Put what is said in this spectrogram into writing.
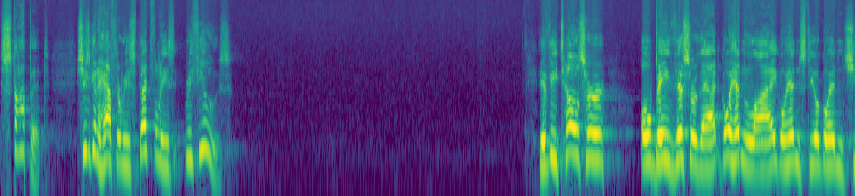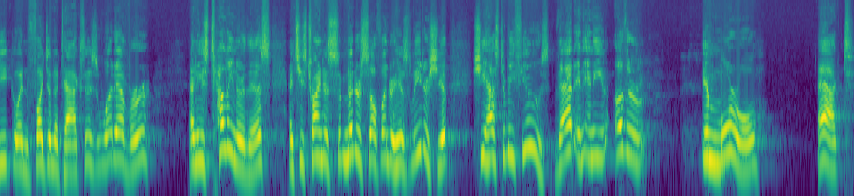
Stop it. She's going to have to respectfully refuse. If he tells her, obey this or that, go ahead and lie, go ahead and steal, go ahead and cheat, go ahead and fudge on the taxes, whatever, and he's telling her this, and she's trying to submit herself under his leadership, she has to refuse. That and any other immoral act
